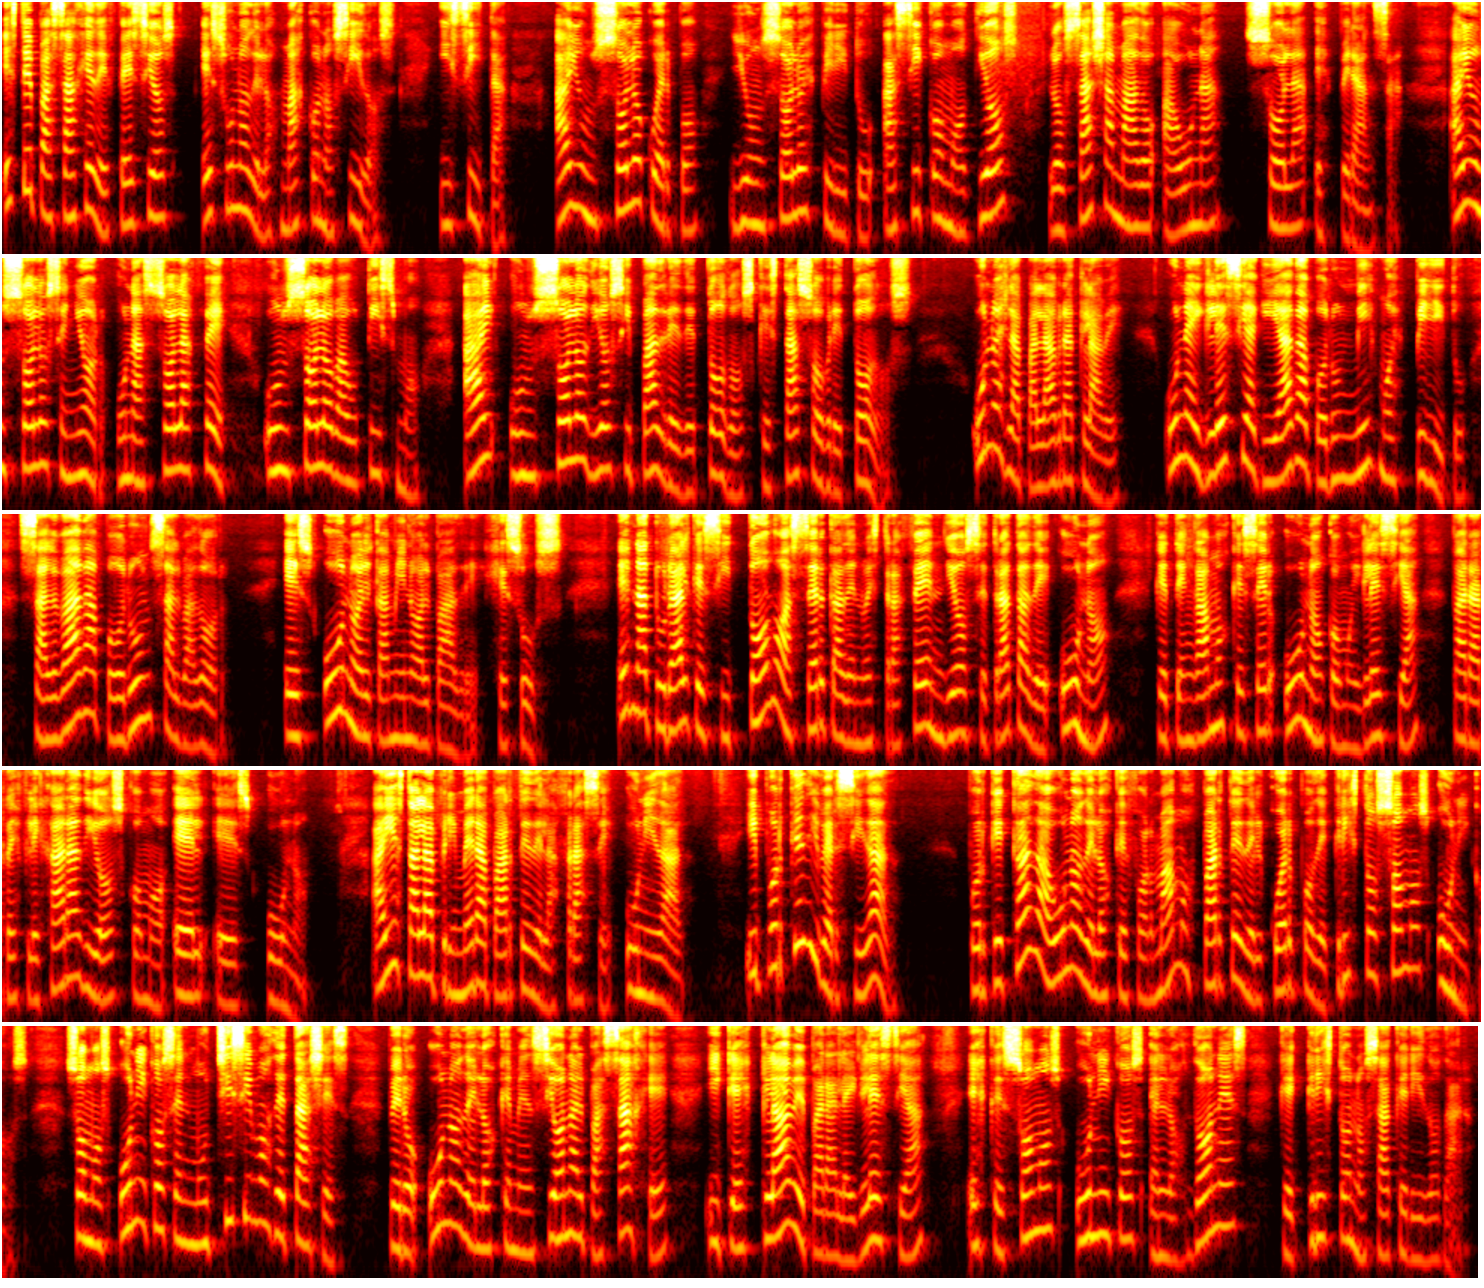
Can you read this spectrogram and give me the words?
Este pasaje de Efesios es uno de los más conocidos y cita, hay un solo cuerpo y un solo espíritu, así como Dios los ha llamado a una sola esperanza. Hay un solo Señor, una sola fe, un solo bautismo. Hay un solo Dios y Padre de todos que está sobre todos. Uno es la palabra clave, una iglesia guiada por un mismo espíritu, salvada por un Salvador. Es uno el camino al Padre, Jesús. Es natural que si todo acerca de nuestra fe en Dios se trata de uno, que tengamos que ser uno como iglesia para reflejar a Dios como Él es uno. Ahí está la primera parte de la frase, unidad. ¿Y por qué diversidad? Porque cada uno de los que formamos parte del cuerpo de Cristo somos únicos. Somos únicos en muchísimos detalles, pero uno de los que menciona el pasaje y que es clave para la iglesia es que somos únicos en los dones que Cristo nos ha querido dar.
